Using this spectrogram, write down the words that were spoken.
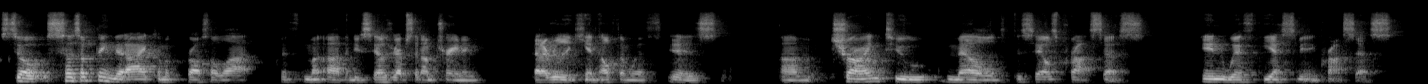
So, so something that I come across a lot with my, uh, the new sales reps that I'm training that I really can't help them with is um, trying to meld the sales process in with the estimating process.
